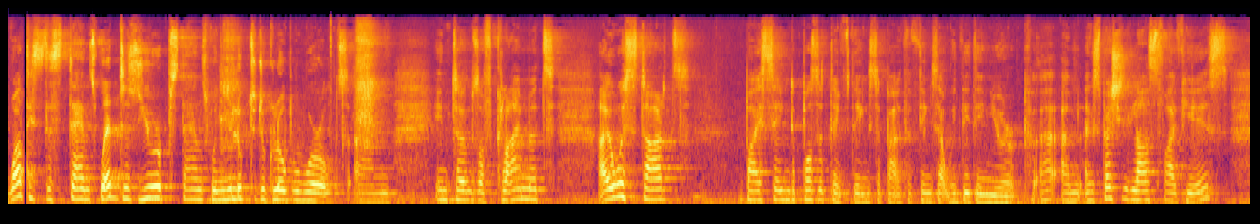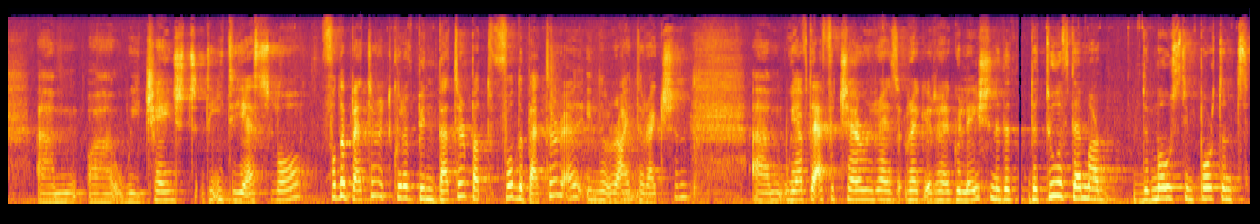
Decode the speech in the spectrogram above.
what is the stance, where does Europe stand when you look to the global world um, in terms of climate? I always start by saying the positive things about the things that we did in Europe, uh, um, especially the last five years. Um, uh, we changed the ETS law for the better. It could have been better, but for the better, uh, in the right direction. Um, we have the effort sharing reg regulation. The, the two of them are the most important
